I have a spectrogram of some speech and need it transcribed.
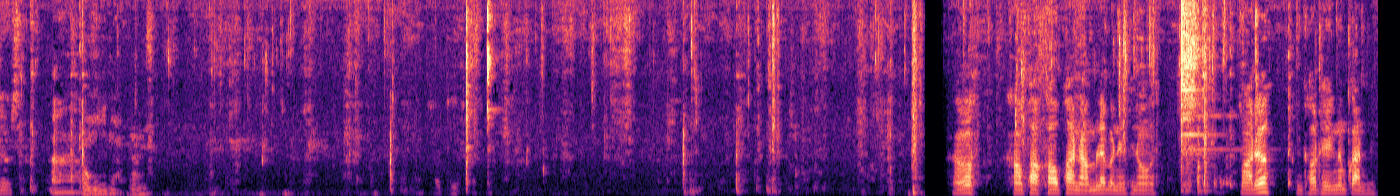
ดูสิอ่าตรงดีเลยนั้นเอาเอาพาเข้าพาน้ำแล้วบัดนี้พี่น้องเอ้ยมาเด้อกินข้าวเทงน้ำกันนี่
